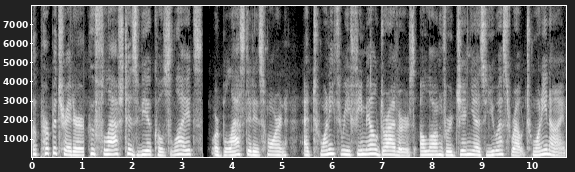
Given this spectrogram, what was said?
a perpetrator who flashed his vehicle's lights or blasted his horn at 23 female drivers along Virginia's U.S. Route 29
